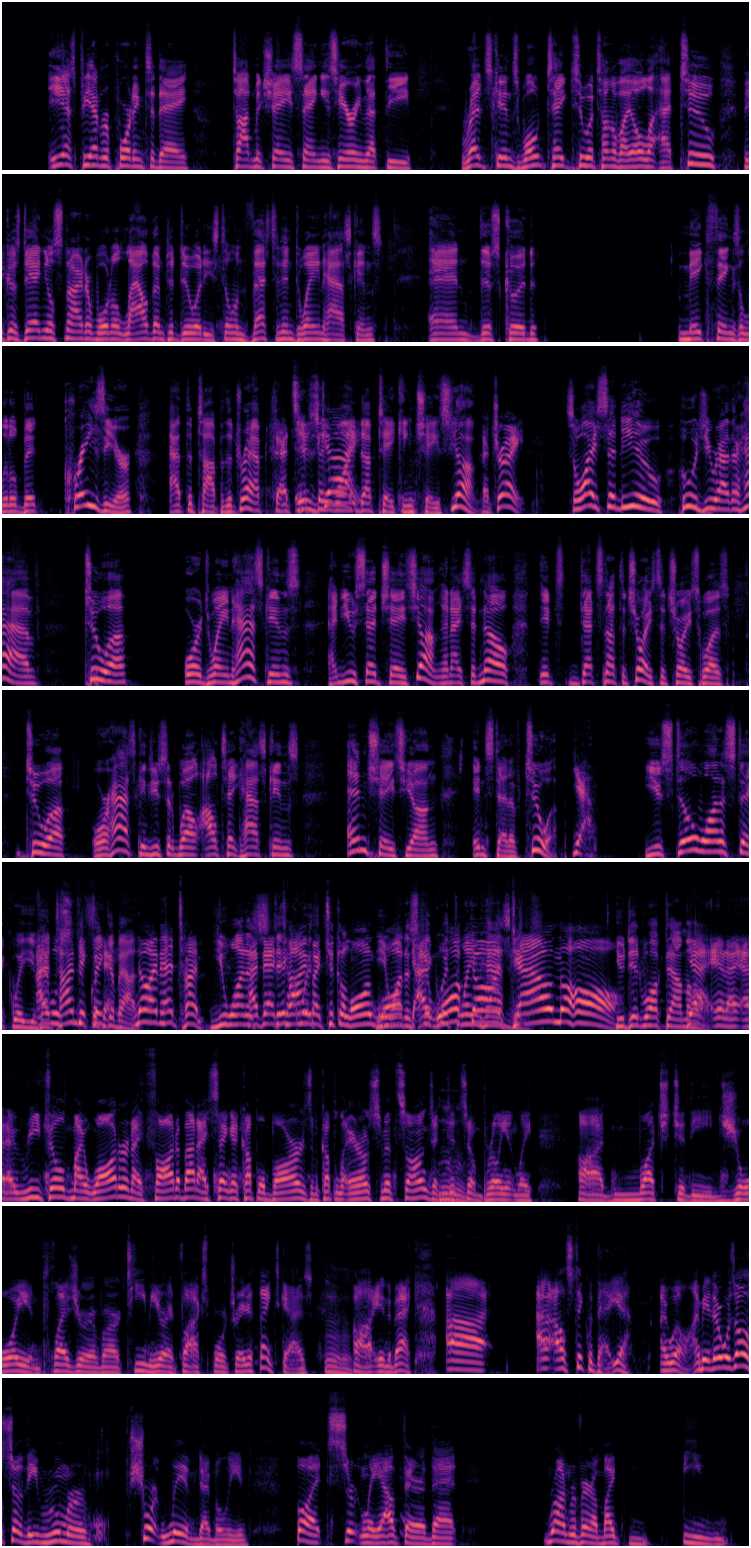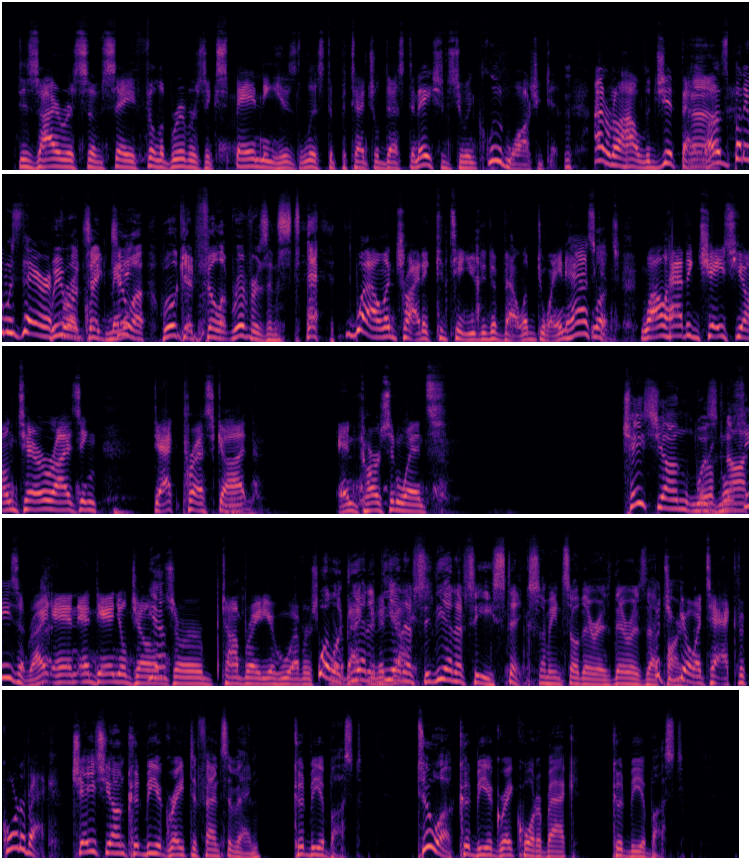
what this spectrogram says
ESPN reporting today, Todd McShay saying he's hearing that the Redskins won't take Tua Tagovailoa at two because Daniel Snyder won't allow them to do it. He's still invested in Dwayne Haskins, and this could make things a little bit crazier at the top of the draft. That's if they guy. wind up taking Chase Young. That's right. So I said to you, who would you rather have, Tua or Dwayne Haskins? And you said Chase Young, and I said no, it's that's not the choice. The choice was Tua or Haskins. You said, well, I'll take Haskins and Chase Young instead of Tua. Yeah. You still want to stick with? You've I had time to think about it. No, I've had time. You want to I've stick had time. with- I took a long walk. You want to I stick with Dwayne on Haskins. down the hall. You did walk down the yeah, hall. Yeah, and I and I refilled my water and I thought about it. I sang a couple bars of a couple of Aerosmith songs. I Mm. did so brilliantly. Uh, much to the joy and pleasure of our team here at Fox Sports Radio. Thanks, guys, Mm-hmm. uh, in the back. Uh, I, I'll stick with that. Yeah, I will. I mean, there was also the rumor, short lived, I believe, but certainly out there that Ron Rivera might be desirous of, say, Philip Rivers expanding his list of potential destinations to include Washington. I don't know how legit that Uh, was, but it was there. we won't take minute. Tua. We'll get Philip Rivers instead. Well, and try to continue to develop Dwayne Haskins while having Chase Young terrorizing Dak Prescott Mm. and Carson Wentz Chase Young was full not. season, right? And and Daniel Jones or Tom Brady or whoever's Well, look, the, the, the. NFC, the NFC East stinks. I mean, so there is there is that But you part. go attack the quarterback. Chase Young could be a great defensive end, could be a bust. Tua could be a great quarterback, could be a bust.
